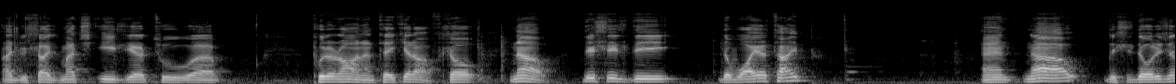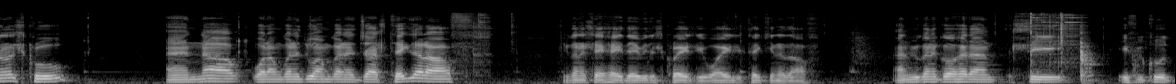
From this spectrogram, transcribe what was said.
as you saw, it's much easier to uh, put it on and take it off. So now this is the the wire type. And now this is the original screw. And now what I'm gonna do I'm gonna just take that off. You're gonna say hey David is crazy. Why are you taking it off? And we're gonna go ahead and see if we could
